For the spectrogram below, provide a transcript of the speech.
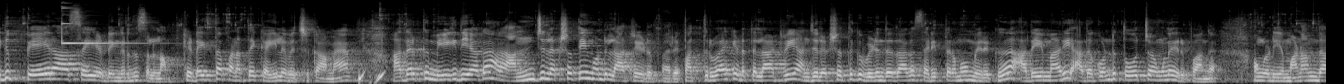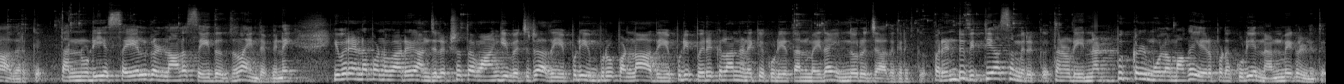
இது பேராசை அப்படிங்கிறது சொல்லலாம். கிடைத்த பணத்தை கையில் வச்சுக்காம அதற்கு மிகுதியாக அஞ்சு லட்சத்தையும் கொண்டு லாட்ரி எடுப்பார். பத்து ரூபாய்க்கு எடுத்த லாட்ரி அஞ்சு லட்சத்துக்கு விழுந்ததாக சரித்திரமும் இருக்குது அதே மாதிரி அதை கொண்டு தோற்றவங்களும் இருப்பாங்க. அவங்களுடைய மனம்தான் அதற்கு. தன்னுடைய செயல்கள்னால செய்தது தான் இந்த வினை. இவர் என்ன பண்ணுவார்? அஞ்சு லட்சத்தை வாங்கி வச்சுட்டு அதை எப்படி இம்ப்ரூவ் பண்ணலாம்? அதை எப்படி பெருக்கலாம்னு நினைக்கக்கூடிய தன்மை தான் இன்னொரு ஜாதகருக்கு. இப்போ ரெண்டு வித்தியாசம் இருக்குது தன்னுடைய நட்புகள் மூலமாக ஏற்படக்கூடிய நன்மை நன்மைகள் இது.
